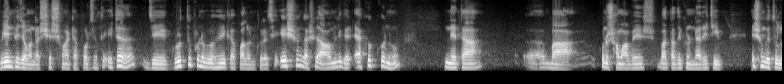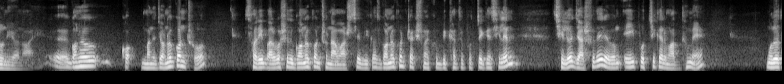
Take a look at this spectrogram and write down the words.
বিএনপি জমানার শেষ সময়টা পর্যন্ত এটা যে গুরুত্বপূর্ণ ভূমিকা পালন করেছে, এর সঙ্গে আসলে আওয়ামী লীগের একক কোনো নেতা বা কোনো সমাবেশ বা তাদের কোনো ন্যারেটিভ এর সঙ্গে তুলনীয় নয়। গণ মানে জনকণ্ঠ সরি বারবার শুধু গণকণ্ঠ নাম আসছে বিকজ গণকণ্ঠ একসময় খুব বিখ্যাত পত্রিকা ছিলেন, ছিল জাসুদের এবং এই পত্রিকার মাধ্যমে মূলত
